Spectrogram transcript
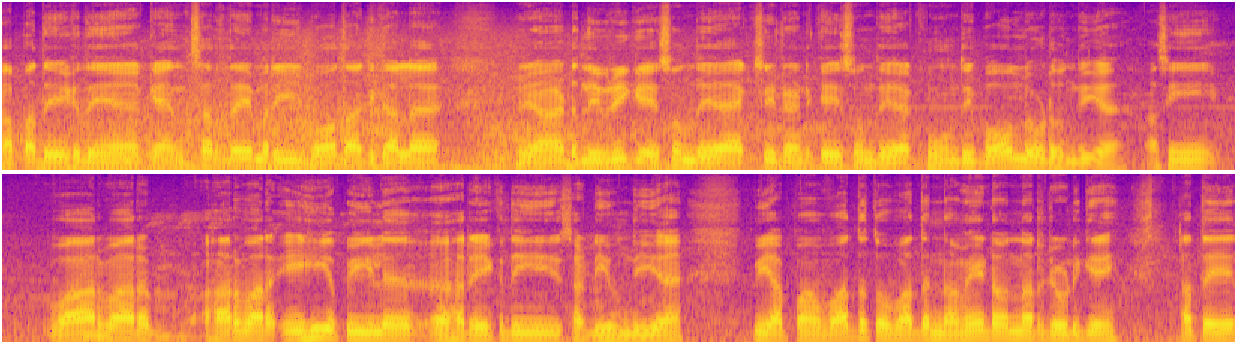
ਆਪਾਂ ਦੇਖਦੇ ਹਾਂ, ਕੈਂਸਰ ਦੇ ਮਰੀਜ਼ ਬਹੁਤ ਅੱਜ ਕੱਲ੍ਹ ਹੈ, ਜਾਂ ਡਿਲੀਵਰੀ ਕੇਸ ਹੁੰਦੇ ਆ ਐਕਸੀਡੈਂਟ ਕੇਸ ਹੁੰਦੇ ਆ, ਖੂਨ ਦੀ ਬਹੁਤ ਲੋੜ ਹੁੰਦੀ ਹੈ। ਅਸੀਂ ਵਾਰ-ਵਾਰ ਹਰ ਵਾਰ ਇਹੀ ਅਪੀਲ ਹਰੇਕ ਦੀ ਸਾਡੀ ਹੁੰਦੀ ਹੈ ਵੀ ਆਪਾਂ ਵੱਧ ਤੋਂ ਵੱਧ ਨਵੇਂ ਡੋਨਰ ਜੁੜੀਏ ਅਤੇ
